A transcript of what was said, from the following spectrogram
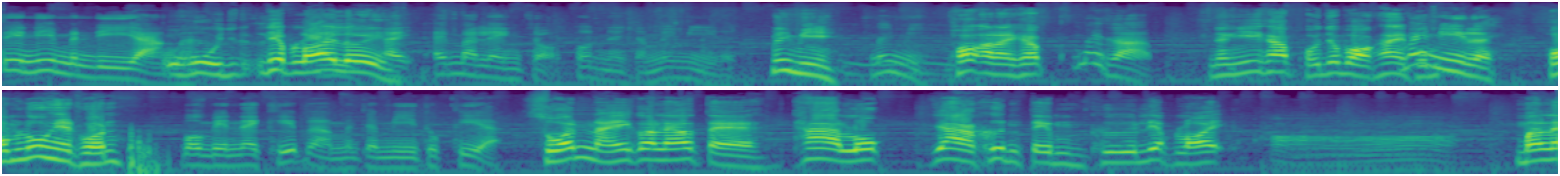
ที่นี่มันดีอย่างนะโอ้โหเรียบร้อยเลยไอ้ไอ้แมลงเจาะต้นเนี่ยจะไม่มีเลยไม่มีไม่มี เพราะอะไรครับไม่ทราบอย่างนี้ครับผมจะบอกให้ผไม่มมีเลย ผมรู้เหตุผลผมเป็นในคลิปอะมันจะมีทุกที่อะสวนไหนก็แล้วแต่ถ้าลกหญ้าขึ้นเต็มคือเรียบร้อยอ๋อแมล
